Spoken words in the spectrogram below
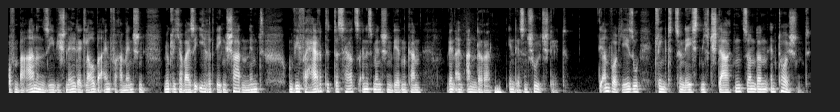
Offenbar ahnen sie, wie schnell der Glaube einfacher Menschen möglicherweise ihretwegen Schaden nimmt und wie verhärtet das Herz eines Menschen werden kann, wenn ein anderer in dessen Schuld steht. Die Antwort Jesu klingt zunächst nicht stärkend, sondern enttäuschend.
